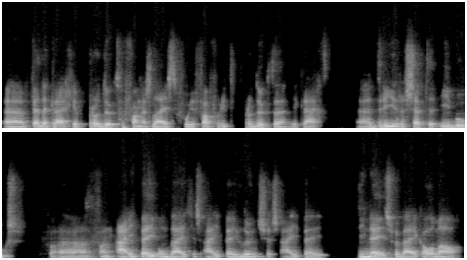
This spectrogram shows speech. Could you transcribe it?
uh, verder krijg je productvervangerslijsten voor je favoriete producten. Je krijgt uh, drie recepten e-books uh, van AIP-ontbijtjes, AIP-lunches, AIP-diners, waarbij ik allemaal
